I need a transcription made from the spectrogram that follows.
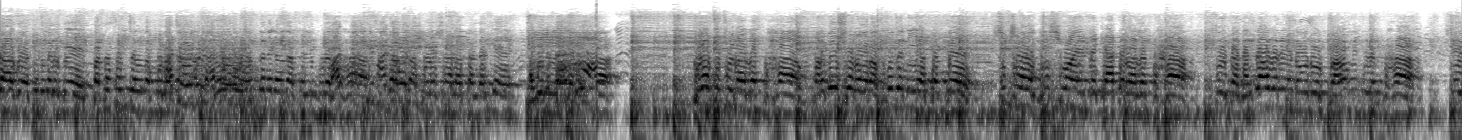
ಹಾಗೂ ಅತಿಥಿಗಳಿಗೆ ಪಥಸಂಚಲನ ಮೂಲಕ ವಂದನೆಗಳನ್ನ ಸಲ್ಲಿಸಿದಂತಹ ಸಿದ್ಧಾರ್ಥ ಪ್ರೌಢಶಾಲಾ ತಂಡಕ್ಕೆ ಅಭಿನಂದನೆಗಳು. ಗೃಹ ಸಚಿವರಾದಂತಹ ಪರಮೇಶ್ವರ್ ಅವರ ಪೂಜನೀಯ ತಂದೆ ಶಿಕ್ಷಣ ವಿಶ್ವ ಎಂದೇ ಖ್ಯಾತರಾದಂತಹ ಶ್ರೀಯುತ ಗಂಗಾಧರಯ್ಯನವರು ಪ್ರಾರಂಭಿಸಿದಂತಹ ಶ್ರೀ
